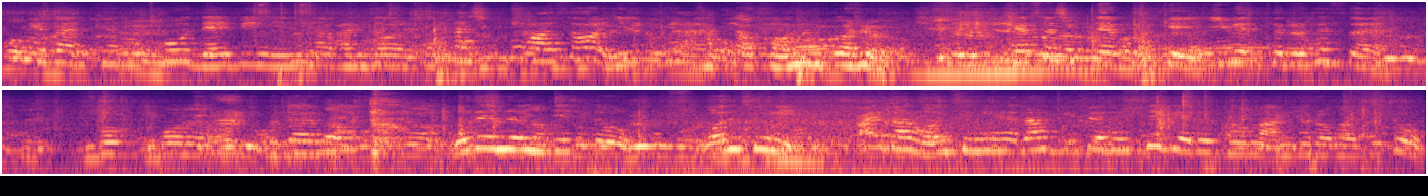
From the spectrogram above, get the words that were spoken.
통에다 이렇게 놓고 내빈 인사분들 하나씩 뽑아서 이렇게 갖다 거는 거를 개소식 때 그렇게 이벤트를 했어요. 그 다음에 올해는 이제 또 원숭이, 빨간 원숭이 해라. 특별히 세 개를 더 만들어가지고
